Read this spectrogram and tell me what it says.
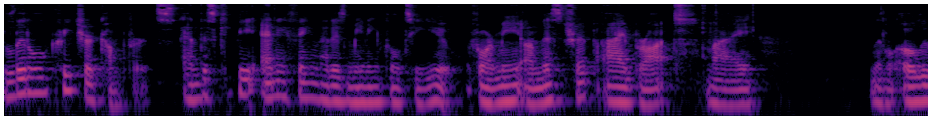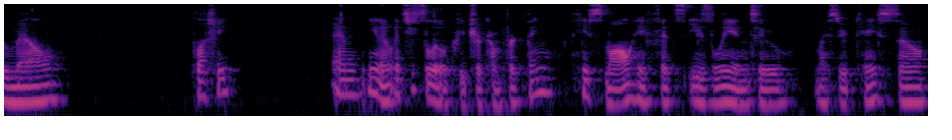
little creature comforts, and this could be anything that is meaningful to you. For me, on this trip, I brought my little 'Olu Mel plushie, and you know, it's just a little creature comfort thing. He's small, he fits easily into my suitcase, so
